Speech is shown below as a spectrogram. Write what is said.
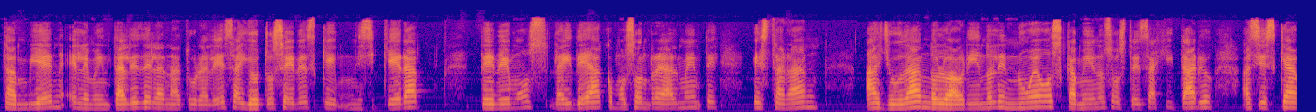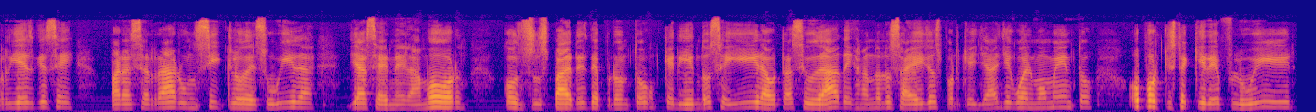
también elementales de la naturaleza y otros seres que ni siquiera tenemos la idea cómo son realmente, estarán ayudándolo, abriéndole nuevos caminos a usted, Sagitario. Así es que arriesguese para cerrar un ciclo de su vida, ya sea en el amor, con sus padres de pronto queriéndose ir a otra ciudad, dejándolos a ellos porque ya llegó el momento, o porque usted quiere fluir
